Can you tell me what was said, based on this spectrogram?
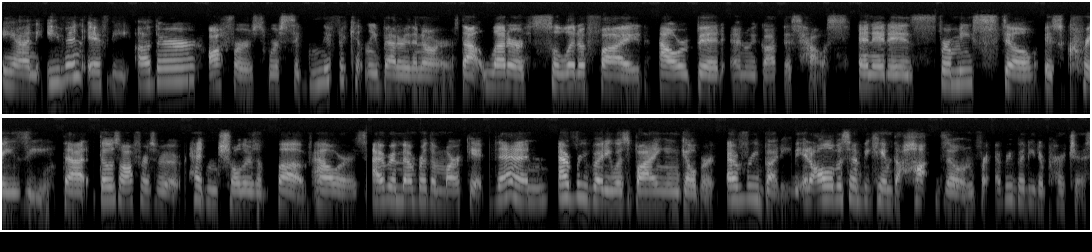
And even if the other offers were significantly better than ours, that letter solidified our bid and we got this house. And it is, for me, still is crazy that those offers were head and shoulders above ours. I remember the market then, everybody was buying in Gilbert. Everybody. It all of a sudden became the hot zone for everybody to purchase.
